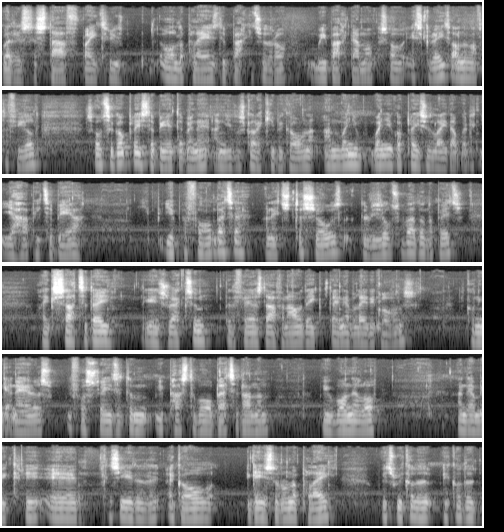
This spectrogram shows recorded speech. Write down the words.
whether it's the staff right through all the players they back each other up we back them up so it's great on and off the field so it's a good place to be at the minute and you've just got to keep it going and when you when you've got places like that where you're happy to be at you, you perform better and it just shows the results we've had on the pitch like Saturday against Wrexham for the first half an hour they, they never laid a glove on us they couldn't get near us we frustrated them we passed the ball better than them we won nil up and then we uh, conceded a goal against the run of play which we could have we could have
